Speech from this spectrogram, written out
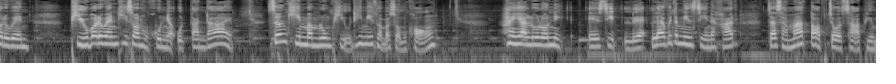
บริเวณ ผิวบริเวณ T-zone ของคุณเนี่ยอุดตันได้ ซึ่งครีมบำรุงผิวที่มีส่วนผสมของ hyaluronic acid และวิตามินซีนะคะ จะสามารถตอบโจทย์สาวผิว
